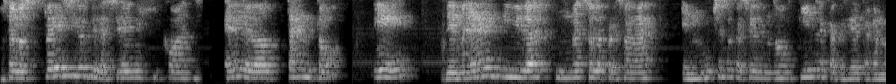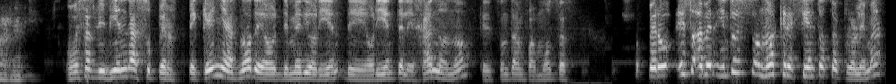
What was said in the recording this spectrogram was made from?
O sea, los precios de la Ciudad de México han, se han elevado tanto que de manera individual una sola persona en muchas ocasiones no tiene la capacidad de pagar una renta. O esas viviendas súper pequeñas, ¿no? De, Medio Oriente, de Oriente Lejano, ¿no? Que son tan famosas. Pero eso, a ver, ¿y entonces eso no acrecienta otro problema?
